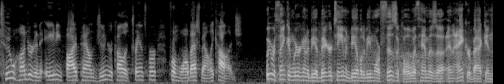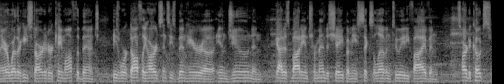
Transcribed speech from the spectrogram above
285-pound junior college transfer from Wabash Valley College. We were thinking we were going to be a bigger team and be able to be more physical with him as a, an anchor back in there, whether he started or came off the bench. He's worked awfully hard since he's been here uh, in June and got his body in tremendous shape. I mean, he's 6'11", 285, and it's hard to coach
